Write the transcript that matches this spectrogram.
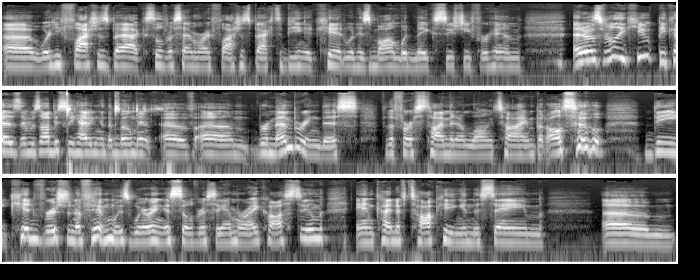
uh, where he flashes back, Silver Samurai flashes back to being a kid when his mom would make sushi for him. And it was really cute because it was obviously having the moment of um, remembering this for the first time in a long time, but also the kid version of him was wearing a Silver Samurai costume and kind of talking in the same um,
